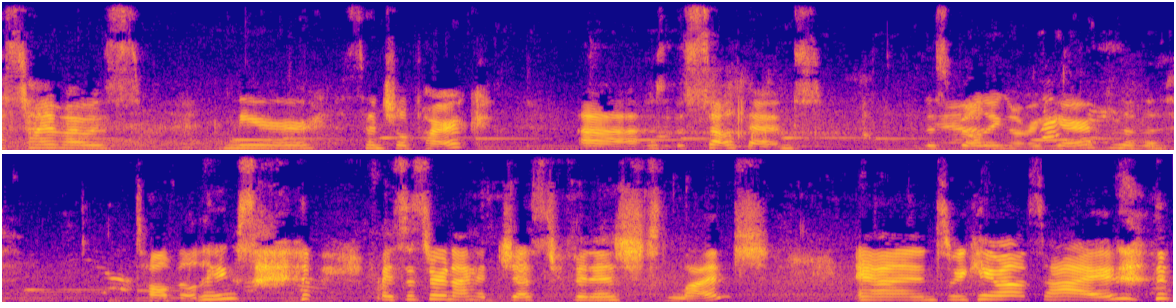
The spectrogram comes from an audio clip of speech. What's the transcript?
Last time I was near Central Park. Uh, I was at the south end of this building over here, one of the tall buildings. My sister and I had just finished lunch and we came outside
